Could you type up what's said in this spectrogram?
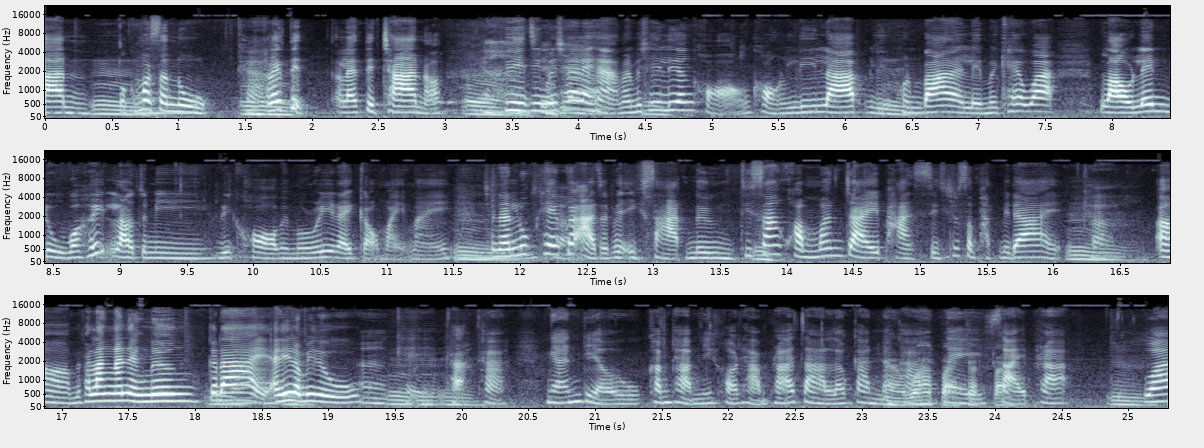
านอืมตกก็มาสนุกค่ะเขาเรียกติด อะไรติดฌานเนาะเออ คือจริงๆไม่ใช่อะไรค่ะมันไม่ใช่เรื่องของของลี้ลับหรืออคนบ้าอะไรเลย มันแค่ว่าเราเล่นดูว่าเฮ้ยเราจะมี recall memory อะไรเก่าใหม่ไหม อืม ฉะนั้นลูกเทพค่ะก็อาจจะเป็นอีกศาสตร์หนึ่งที่สร้างความมั่นใจผ่านสิ่งที่เราสัมผัสไม่ได้อืม ค่ะ อ่าเป็นพลังงานอย่างหนึ่งก็ได้ อันนี้เราไม่รู้ โอเคอืมอืมค่ะ ค่ะ งั้นเดี๋ยวคำถามนี้ขอถามพระอาจารย์แล้วกันนะคะ อ่าว่าไปในจัดไป สายพระอืม ว่า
